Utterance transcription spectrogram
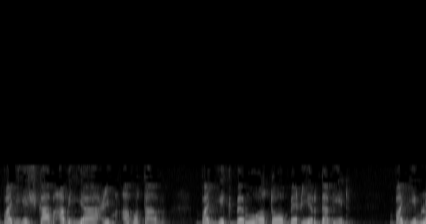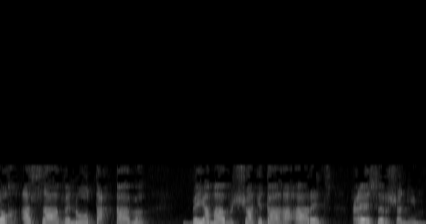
וישכב אביה עם אבותיו, ויקברו אותו בעיר דוד, וימלוך אסא בנו תחתיו, בימיו שקטה הארץ עשר שנים.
